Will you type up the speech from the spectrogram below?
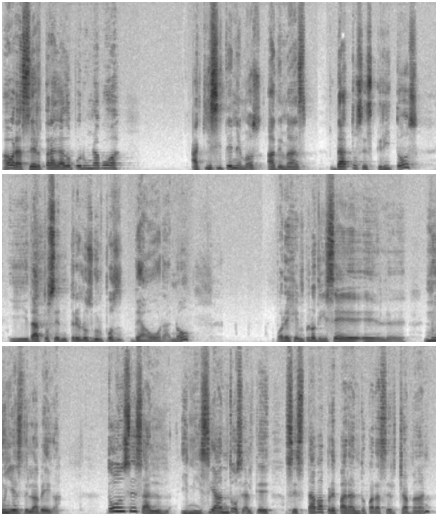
Ahora, ser tragado por una boa. Aquí sí tenemos además datos escritos y datos entre los grupos de ahora, ¿no? Por ejemplo, dice el, eh, Núñez de la Vega, entonces, al sea, al que se estaba preparando para ser chamán,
